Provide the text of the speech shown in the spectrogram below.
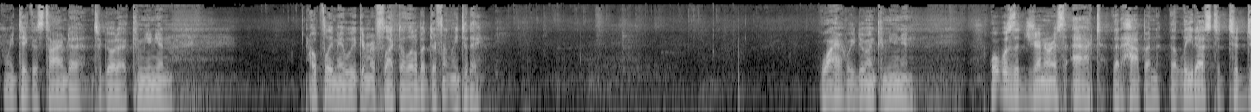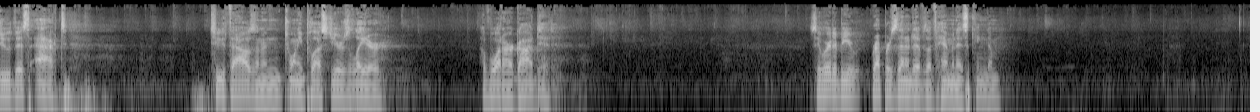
When we take this time to, to go to communion, hopefully, maybe we can reflect a little bit differently today. Why are we doing communion? What was the generous act that happened that lead us to, to do this act 2,020 plus years later of what our God did. See, we're to be representatives of Him and His kingdom.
